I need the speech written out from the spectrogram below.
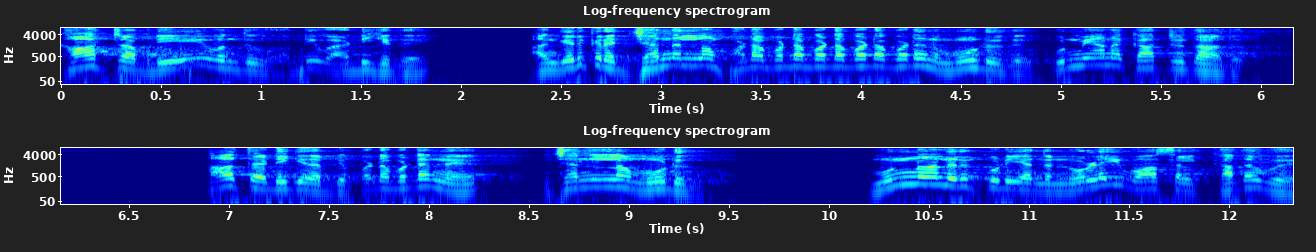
காற்று அப்படியே வந்து அப்படியே அடிக்குது. அங்க இருக்கிற ஜன்னல்லாம் பட பட பட பட படன்னு மூடுது. உண்மையான காற்று தான் அது. காற்று அடிக்குது அப்படி பட படன்னு ஜன்னல்லாம் மூடுது. முன்னால் இருக்கக்கூடிய அந்த நுழைவாசல் கதவு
